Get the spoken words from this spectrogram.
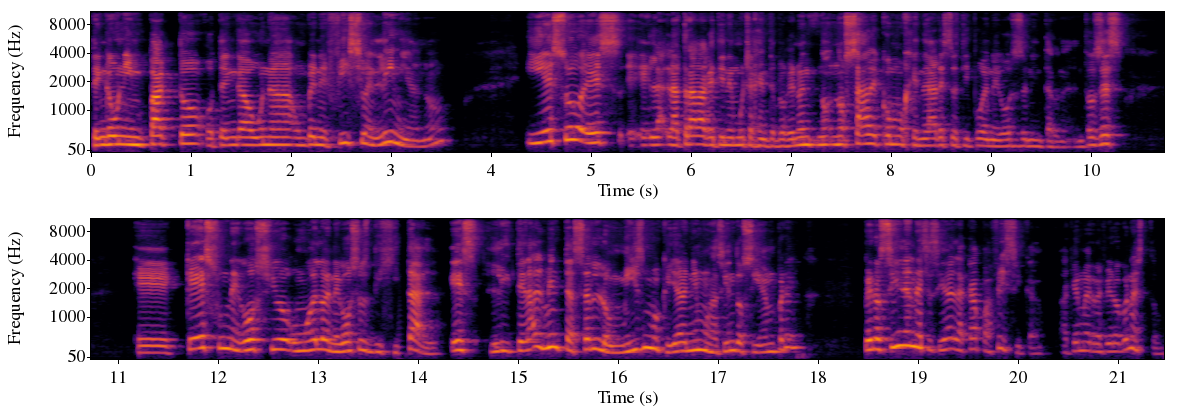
tenga un impacto o tenga una, un beneficio en línea, ¿no? Y eso es eh, la, traba que tiene mucha gente, porque no, no, sabe cómo generar este tipo de negocios en Internet. Entonces, eh, ¿qué es un negocio, un modelo de negocios digital? Es literalmente hacer lo mismo que ya venimos haciendo siempre, pero sin la necesidad de la capa física. ¿A qué me refiero con esto?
